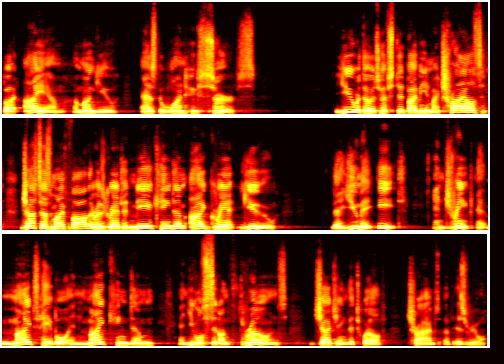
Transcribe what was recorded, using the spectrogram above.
But I am among you as the one who serves. You are those who have stood by me in my trials, and just as my Father has granted me a kingdom, I grant you that you may eat and drink at my table in my kingdom, and you will sit on thrones judging the 12 tribes of Israel.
